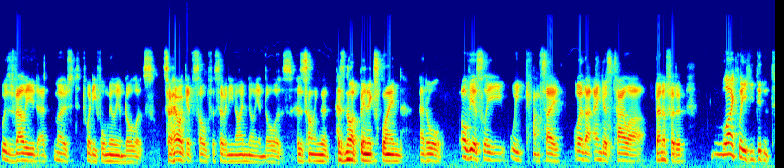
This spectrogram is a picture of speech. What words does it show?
was valued at most $24 million. So, how it gets sold for $79 million is something that has not been explained at all. Obviously, we can't say whether Angus Taylor benefited likely he didn't.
